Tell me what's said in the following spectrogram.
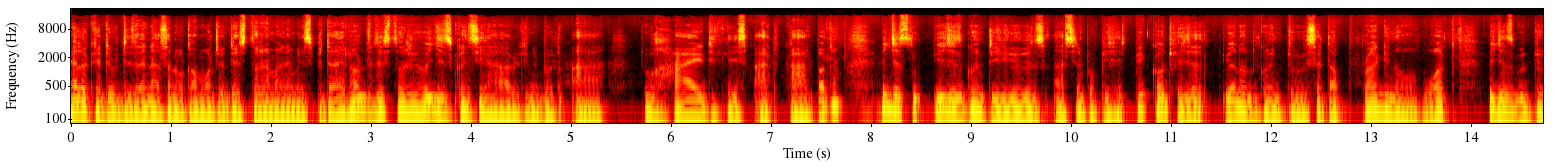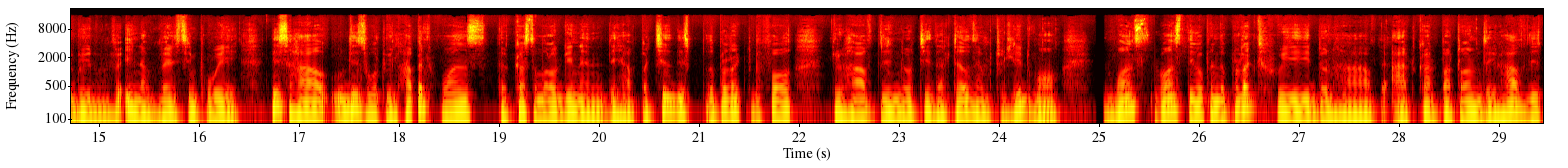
Hello creative designers and welcome to today's tutorial. My name is Peter and on today's tutorial we're just going to see how we can be able to, uh, to hide this add cart button. We just you're just going to use a simple PHP code. We're, just we are not going to set up plugin or what. We're just going to do it in a very simple way. This is how this is what will happen once the customer log in and they have purchased this the product before. You have the notice that tells them to read more once once they open the product we don't have the add cart button. They have this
